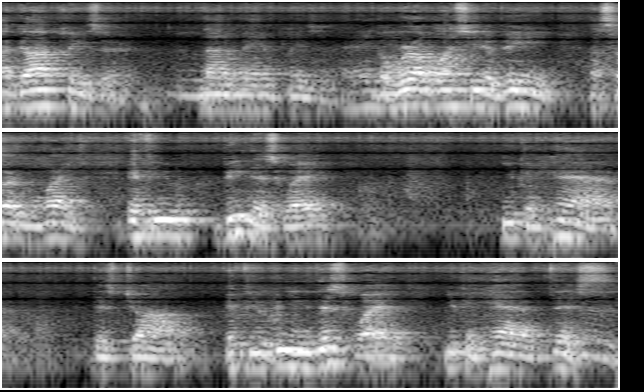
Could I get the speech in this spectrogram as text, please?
a God pleaser, not a man pleaser. The world wants you to be a certain way. If you be this way, you can have this job. If you be this way, you can have this.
